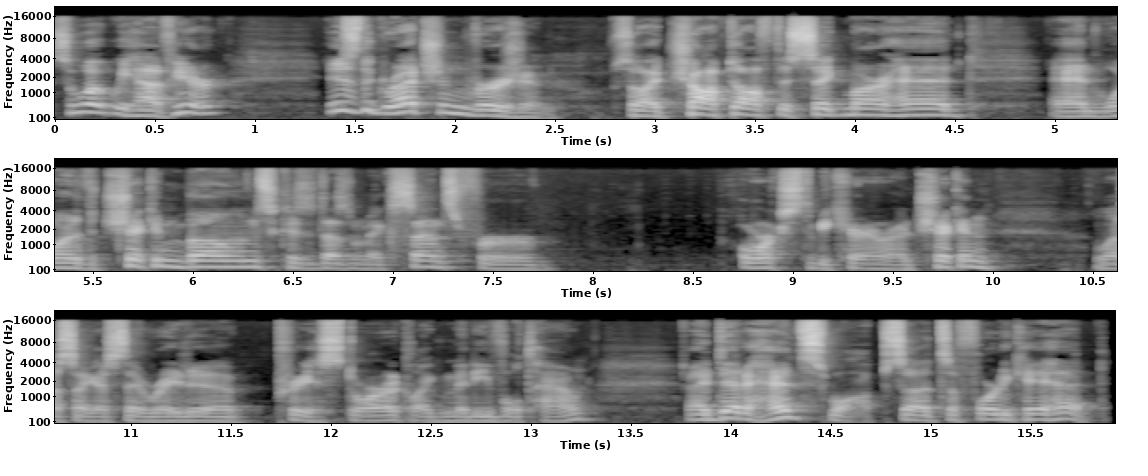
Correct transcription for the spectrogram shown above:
So what we have here is the Gretchin version. So I chopped off the Sigmar head and one of the chicken bones because it doesn't make sense for orcs to be carrying around chicken, unless I guess they raided a prehistoric, like medieval town. And I did a head swap, so it's a 40k head.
